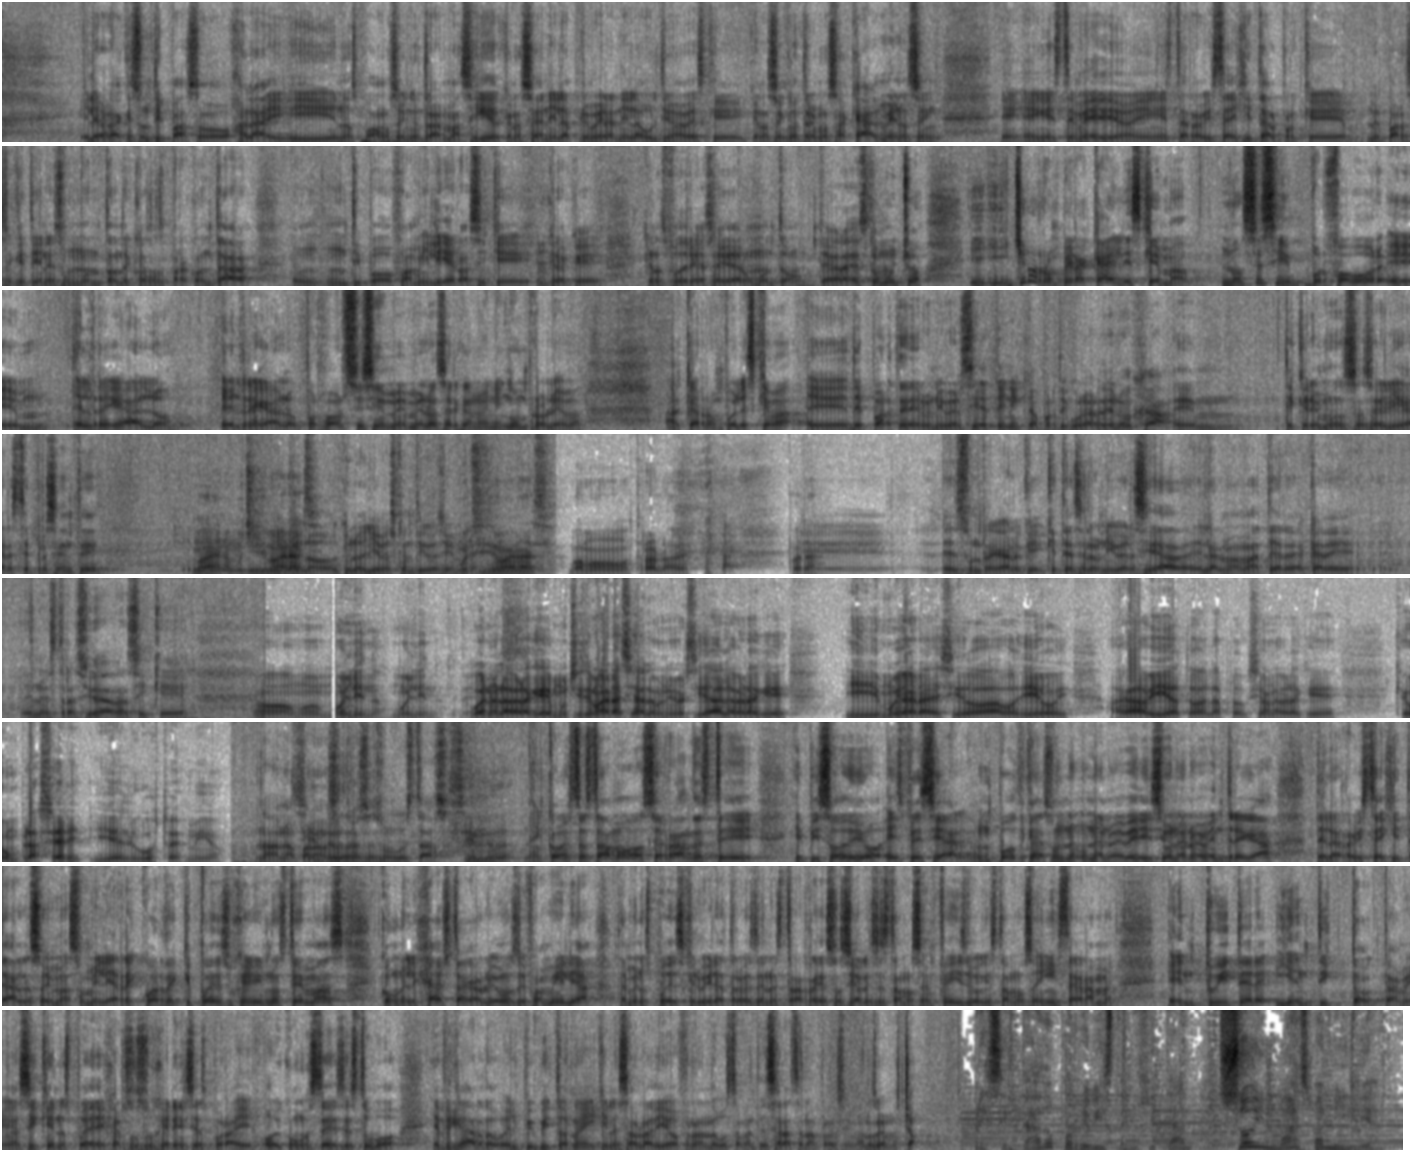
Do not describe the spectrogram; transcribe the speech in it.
y la verdad que es un tipazo. Ojalá y, nos podamos encontrar más seguido, que no sea ni la primera ni la última vez que, nos encontremos acá, al menos en, en, este medio, en esta revista digital, porque me parece que tienes un montón de cosas para contar, un, tipo familiar, así que creo que, que, nos podrías ayudar un montón. Te agradezco mucho. Y, quiero romper acá el esquema. No sé si, por favor, eh, el regalo, el regalo, por favor, sí, sí, me, me lo acerca, no hay ningún problema. Acá rompo el esquema eh, de parte de la Universidad Técnica Particular de Loja. Em, te queremos hacer llegar este presente. Eh, bueno, muchísimas gracias. Que lo, que lo, lleves contigo siempre. Muchísimas gracias. Vamos a mostrarlo a ver. Para. Eh, es un regalo que, te hace la universidad, el alma mater de acá de, nuestra ciudad, así que... muy, lindo, muy lindo. Bueno, la verdad que muchísimas gracias a la universidad, la verdad que... Y muy agradecido a vos, Diego, y a Gaby, a toda la producción, la verdad que que un placer y el gusto es mío. No, no, para nosotros es un gustazo. Sin duda. con esto estamos cerrando este episodio especial, un podcast, una, nueva edición, una nueva entrega de la revista digital Soy Más Familia. Recuerde que puede sugerirnos temas con el hashtag Hablemos de Familia. También nos puede escribir a través de nuestras redes sociales. Estamos en Facebook, estamos en Instagram, en Twitter y en TikTok también. Así que nos puede dejar sus sugerencias por ahí. Hoy con ustedes estuvo Edgardo, el Pipi Torney, quien les habla Diego Fernando Bustamante. Será hasta la próxima. Nos vemos. Chao. Presentado por Revista Soy Más Familia.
